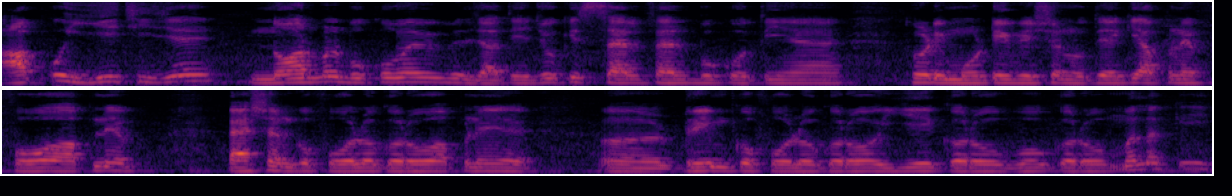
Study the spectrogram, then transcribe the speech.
आपको ये चीज़ें नॉर्मल बुकों में भी मिल जाती है, जो कि सेल्फ हेल्प बुक होती हैं थोड़ी मोटिवेशन होती है कि अपने फो अपने पैशन को फॉलो करो, अपने ड्रीम को फॉलो करो, ये करो, वो करो। मतलब कि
